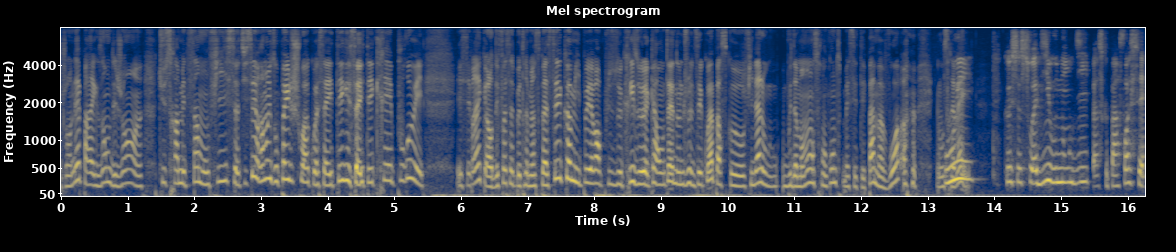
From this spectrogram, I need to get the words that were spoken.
j'en ai par exemple des gens, euh, tu seras médecin mon fils, tu sais vraiment ils n'ont pas eu le choix quoi, ça a été, ça a été créé pour eux. Et, et c'est vrai que alors des fois ça peut très bien se passer, comme il peut y avoir plus de crises de la quarantaine ou je ne sais quoi, parce qu'au final au, bout d'un moment on se rend compte, mais c'était pas ma voix, et on se réveille. Que ce soit dit ou non dit, parce que parfois c'est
